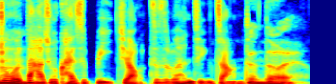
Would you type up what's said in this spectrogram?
就会大家就开始比较，嗯、这是不是很紧张？真的哎，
